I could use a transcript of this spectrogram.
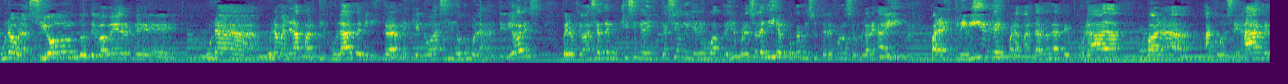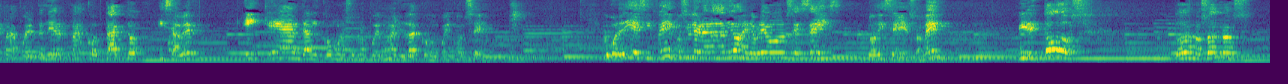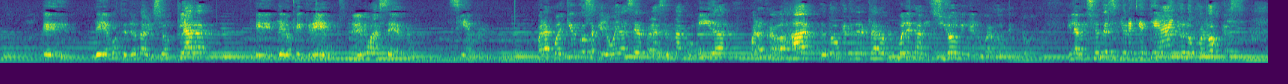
una oración, donde va a haber eh, una, una manera particular de ministrarles que no ha sido como las anteriores pero que va a ser de muchísima edificación y yo les voy a pedir, por eso les dije, pónganme sus teléfonos celulares ahí para escribirles, para mandarles la temporada, para aconsejarles, para poder tener más contacto y saber en qué andan y cómo nosotros podemos ayudar con un buen consejo. Como le dije, sin fe es imposible agradar a Dios, en Hebreo 11.6 nos dice eso, amén. Miren, todos, todos nosotros eh, debemos tener una visión clara eh, de lo que creemos. Debemos hacer siempre. Para cualquier cosa que yo vaya a hacer, para hacer una comida, para trabajar, yo tengo que tener claro cuál es la visión en el lugar donde estoy. Y la visión del Señor es que este año lo conozcas.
